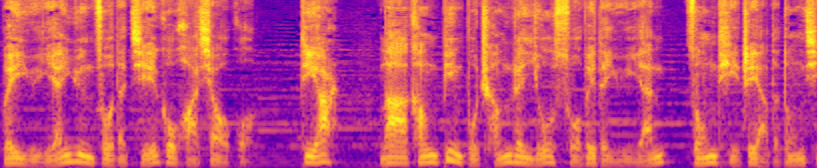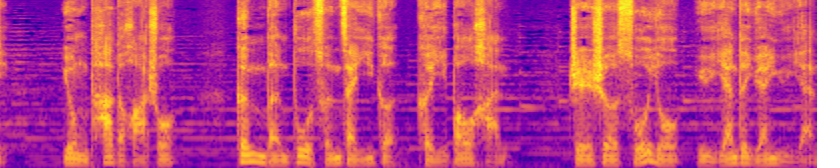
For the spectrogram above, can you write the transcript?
为语言运作的结构化效果。第二，拉康并不承认有所谓的语言总体这样的东西。用他的话说，根本不存在一个可以包含、指涉所有语言的原语言。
